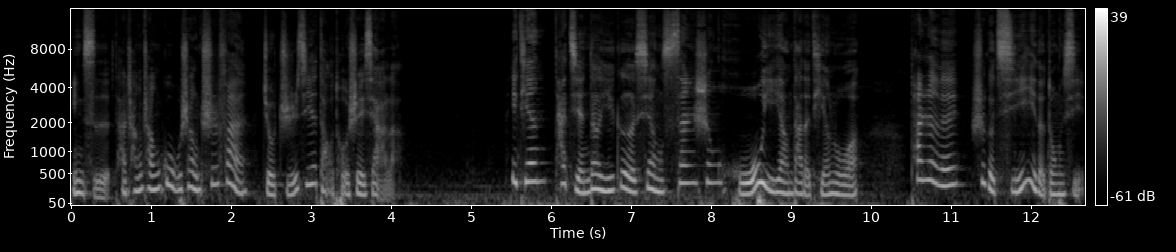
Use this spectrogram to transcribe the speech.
因此他常常顾不上吃饭，就直接倒头睡下了。一天，他捡到一个像三升壶一样大的田螺，他认为是个奇异的东西，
